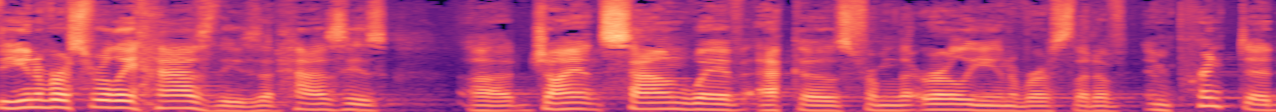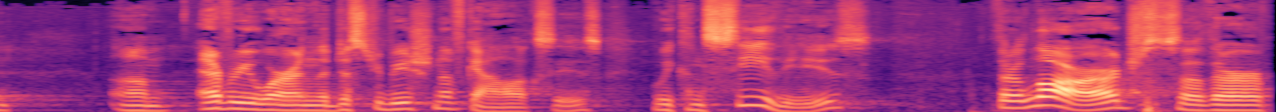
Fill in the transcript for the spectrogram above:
the universe really has these. It has these uh, giant sound wave echoes from the early universe that have imprinted um, everywhere in the distribution of galaxies. We can see these. They're large, so they're,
